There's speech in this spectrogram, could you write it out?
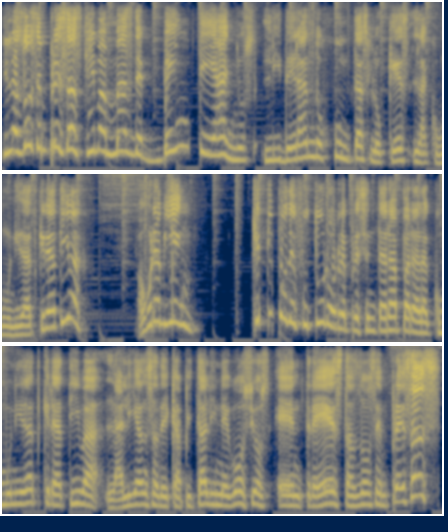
Y las dos empresas llevan más de 20 años liderando juntas lo que es la comunidad creativa. Ahora bien, ¿qué tipo de futuro representará para la comunidad creativa la alianza de capital y negocios entre estas dos empresas?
